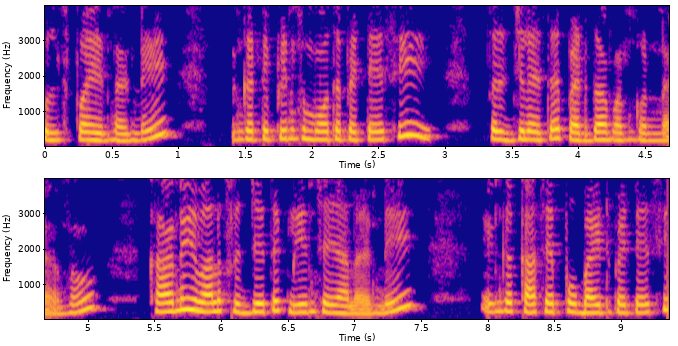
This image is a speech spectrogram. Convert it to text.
పులిసిపోయిందండి. ఇంకా టిఫిన్కి మూత పెట్టేసి ఫ్రిడ్జ్లో అయితే పెడదాం అనుకున్నాను కానీ ఇవాళ ఫ్రిడ్జ్ అయితే క్లీన్ చేయాలండి. ఇంకా కాసేపు బయట పెట్టేసి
